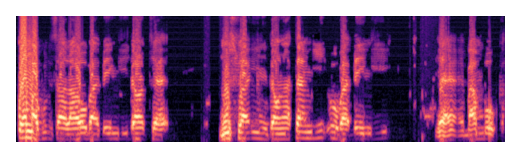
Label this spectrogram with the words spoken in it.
comme akozala oyo babengi donc eh, moswahili donc natangi oyo babengi eh, bamboka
